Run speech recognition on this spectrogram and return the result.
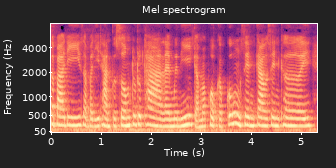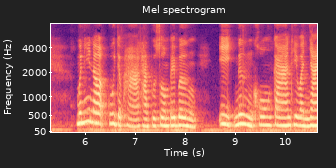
สบายดีสบายดีทานผู้ชมทุกทุกๆท่านและมื้อนี้กลับมาพบกับกุ้งเซนเก่าเซนเคยมื้อนี้เนาะกุ้งจะพาทานผู้ชมไปเบิ่งอีกหนึ่งโครงการที่ว่าใหญ่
